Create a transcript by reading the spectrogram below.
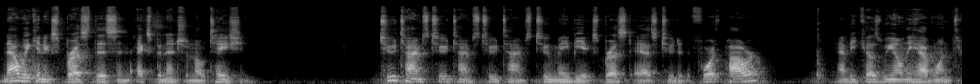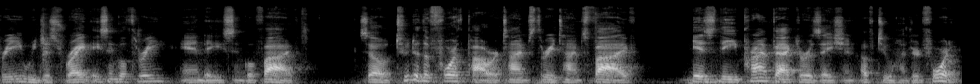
Now we can express this in exponential notation. 2 times 2 times 2 times 2 may be expressed as 2 to the fourth power, and because we only have one 3, we just write a single 3 and a single 5. So 2 to the fourth power times 3 times 5 is the prime factorization of 240.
